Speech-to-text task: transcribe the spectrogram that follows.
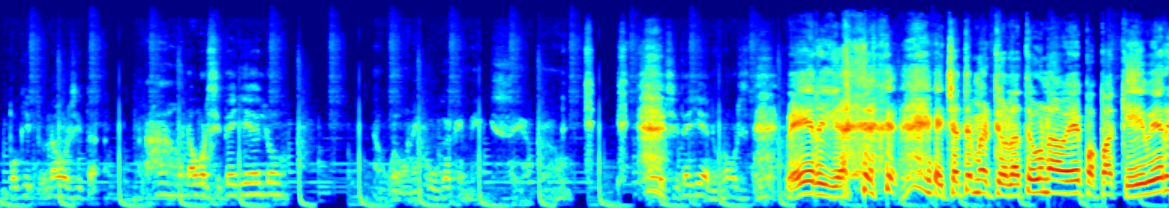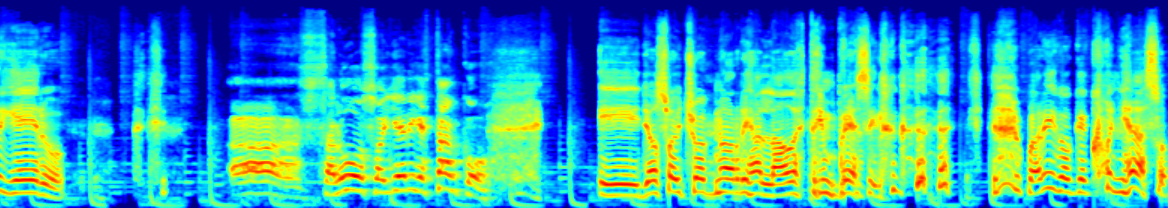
un poquito, una bolsita. Ah, una bolsita de hielo. Una huevona cuca que me hice, weón. Una bolsita de hielo, una bolsita de hielo. Verga. Échate mertiolate una vez, papá. ¡Qué verguero! Ah, saludos, soy Eric Estanco. Y yo soy Chuck Norris al lado de este imbécil. Marico, qué coñazo.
